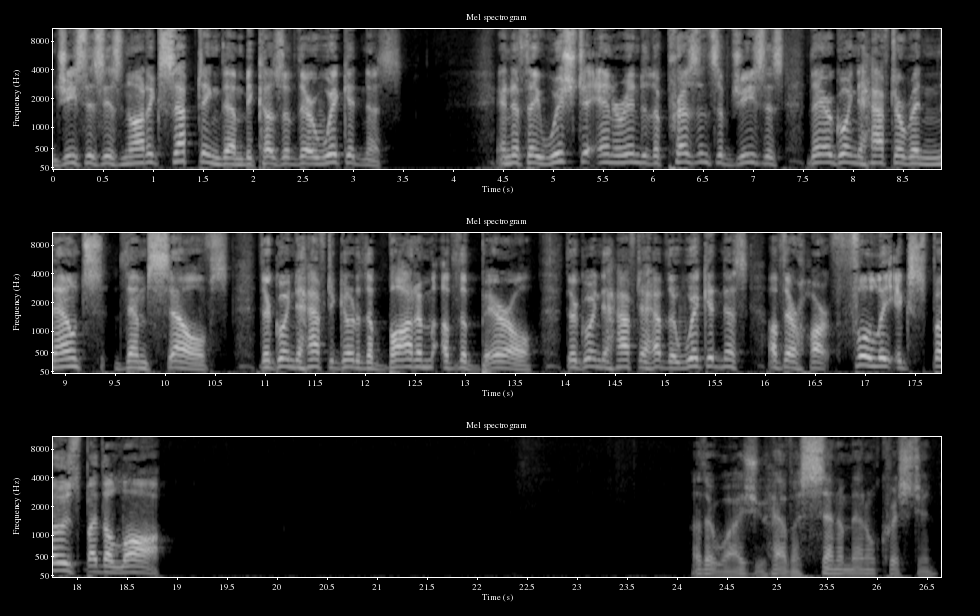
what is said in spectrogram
Jesus is not accepting them because of their wickedness. And if they wish to enter into the presence of Jesus, they are going to have to renounce themselves. They're going to have to go to the bottom of the barrel. They're going to have to have the wickedness of their heart fully exposed by the law. Otherwise, you have a sentimental Christian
